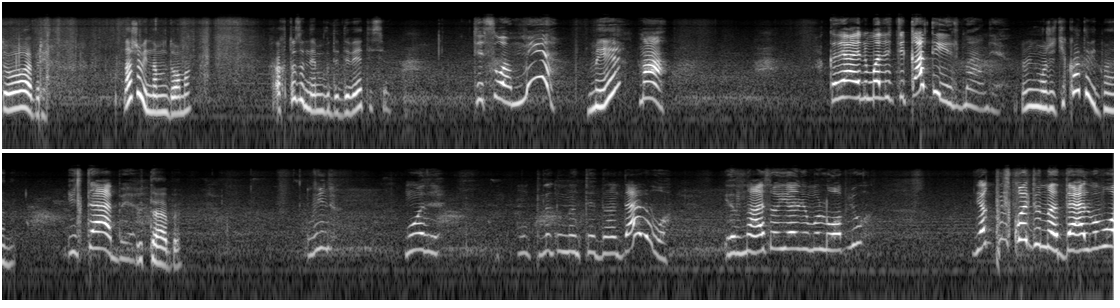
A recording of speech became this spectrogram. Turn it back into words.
Добре. Нащо він нам вдома? А хто за ним буде дивитися? Ти що, ми? Ми? Ма. Коли не може тікати із мене. Він може тікати від мене, Із тебе. від тебе. Він може пригнути на дерево. І знаєш, що я йому роблю? Як підходжу на дерево,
